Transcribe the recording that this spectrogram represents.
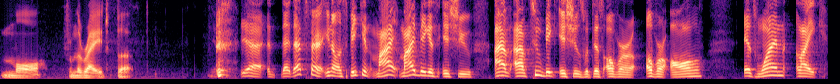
more from the raid, but yeah, that, that's fair. You know, speaking my my biggest issue, I have I have two big issues with this over overall. Is one like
